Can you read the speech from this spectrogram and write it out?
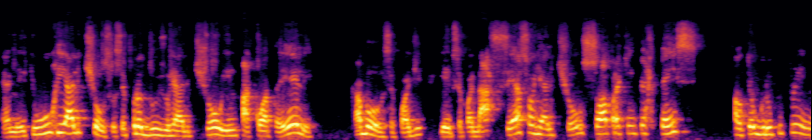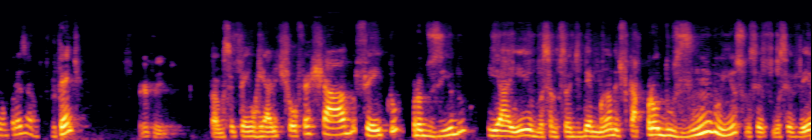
É meio que o reality show. Se você produz o reality show e empacota ele, acabou. Você pode. E aí você pode dar acesso ao reality show só para quem pertence ao teu grupo premium, por exemplo. Entende? Perfeito. Então você tem um reality show fechado, feito, produzido, e aí você não precisa de demanda de ficar produzindo isso, você, você vê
